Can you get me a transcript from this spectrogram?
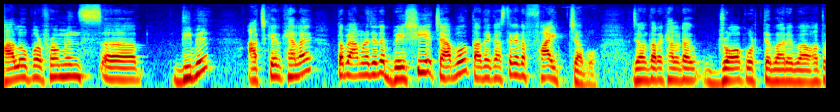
ভালো পারফরমেন্স দিবে। আজকের খেলায়। তবে আমরা যেটা বেশি চাবো তাদের কাছ থেকে একটা ফাইট চাবো। যেন তারা খেলাটা ড্র করতে পারে বা হয়তো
